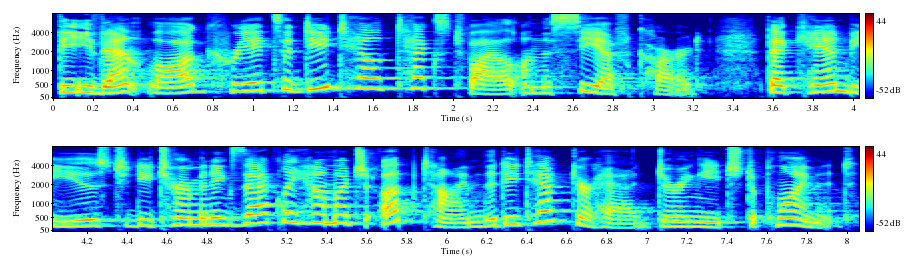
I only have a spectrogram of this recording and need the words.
The event log creates a detailed text file on the CF card that can be used to determine exactly how much uptime the detector had during each deployment.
